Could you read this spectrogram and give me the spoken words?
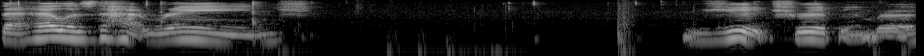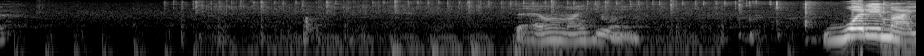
The hell is that range? Shit tripping, bro. The hell am I doing? What am I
